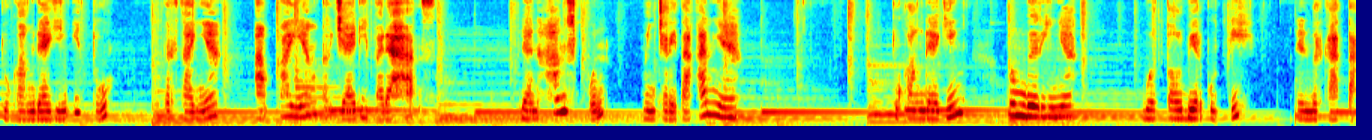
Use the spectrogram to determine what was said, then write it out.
Tukang daging itu bertanya apa yang terjadi pada Hans, dan Hans pun menceritakannya. Tukang daging memberinya botol bir putih dan berkata,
